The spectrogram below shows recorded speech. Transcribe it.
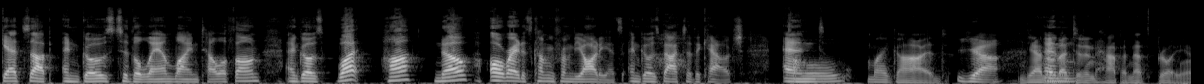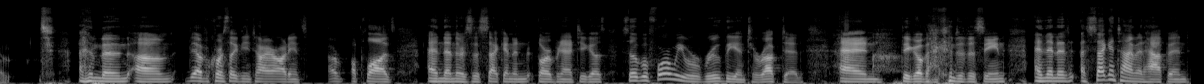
gets up and goes to the landline telephone and goes, "What? Huh? No? Oh, right, it's coming from the audience." And goes back to the couch. And oh my god. yeah. Yeah, no, that didn't happen. That's brilliant. and then um yeah, of course like the entire audience Uh, applauds. And then there's a second and Laura Benanti goes so before we were rudely interrupted and they go back into the scene. And then a, a second time it happened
